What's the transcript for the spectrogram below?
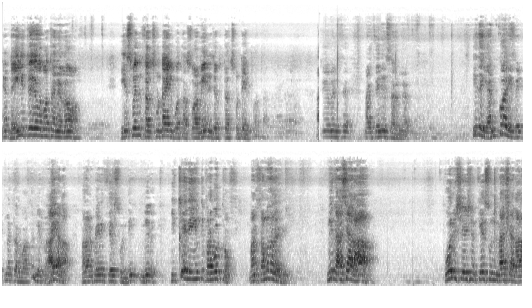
నేను డైలీ తిరగదు పోతా నేను. ఈశ్వరిని తలుచుకుంటా వెళ్ళిపోతా స్వామి అని చెప్పి తలుచుకుంటా వెళ్ళిపోతా. నాకు తెలియదు సార్ అన్నాడు ఇది ఎంక్వైరీ పెట్టిన తర్వాత మీరు రాయాలా? పలానా పైన కేసు ఉంది. మీరు ఇచ్చేది ఏంటి ప్రభుత్వం? మన సంబంధం లేదు. మీరు రాశారా? పోలీస్ స్టేషన్ కేసు ఉంది రాశారా?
